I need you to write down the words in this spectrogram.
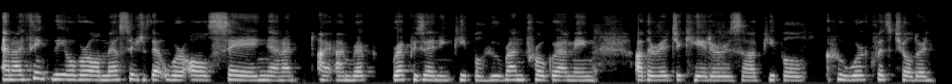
and I think the overall message that we're all saying, and I, I, I'm rep- representing people who run programming, other educators, uh, people who work with children,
